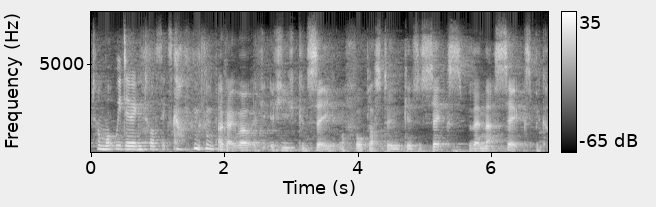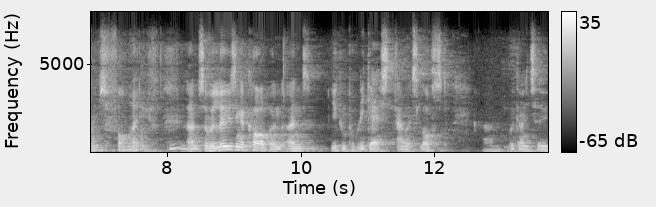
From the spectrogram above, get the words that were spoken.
Tom, what are we doing to our six carbon compound? Okay, well, if, if you can see, well, 4 plus 2 gives us 6, but then that 6 becomes 5. Mm. Um, so we're losing a carbon, and you can probably guess how it's lost. Um, we're going to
